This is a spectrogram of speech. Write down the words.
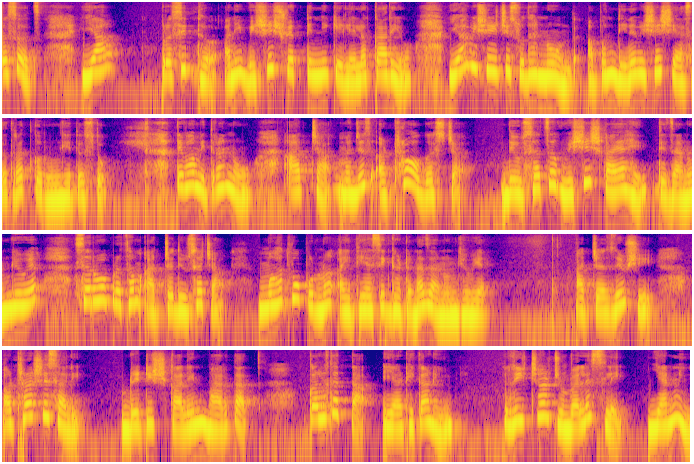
तसंच या प्रसिद्ध आणि विशेष व्यक्तींनी केलेलं कार्य याविषयीची सुद्धा नोंद आपण दिनविशेष या सत्रात करून घेत असतो. तेव्हा मित्रांनो आजच्या म्हणजेच अठरा ऑगस्टच्या दिवसाचं विशेष काय आहे ते जाणून घेऊया. सर्वप्रथम आजच्या दिवसाच्या महत्त्वपूर्ण ऐतिहासिक घटना जाणून घेऊया. आजच्याच दिवशी अठराशे साली ब्रिटिशकालीन भारतात कलकत्ता या ठिकाणी रिचर्ड वेलेस्ले यांनी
